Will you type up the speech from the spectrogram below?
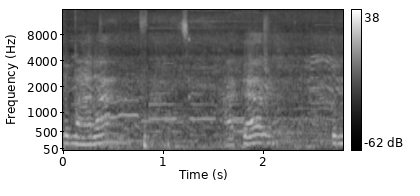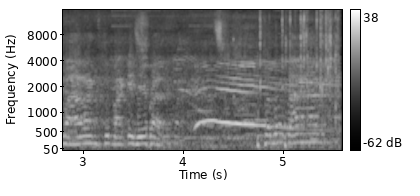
Semarang agar Semarang semakin hebat. Tepuk tangan.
